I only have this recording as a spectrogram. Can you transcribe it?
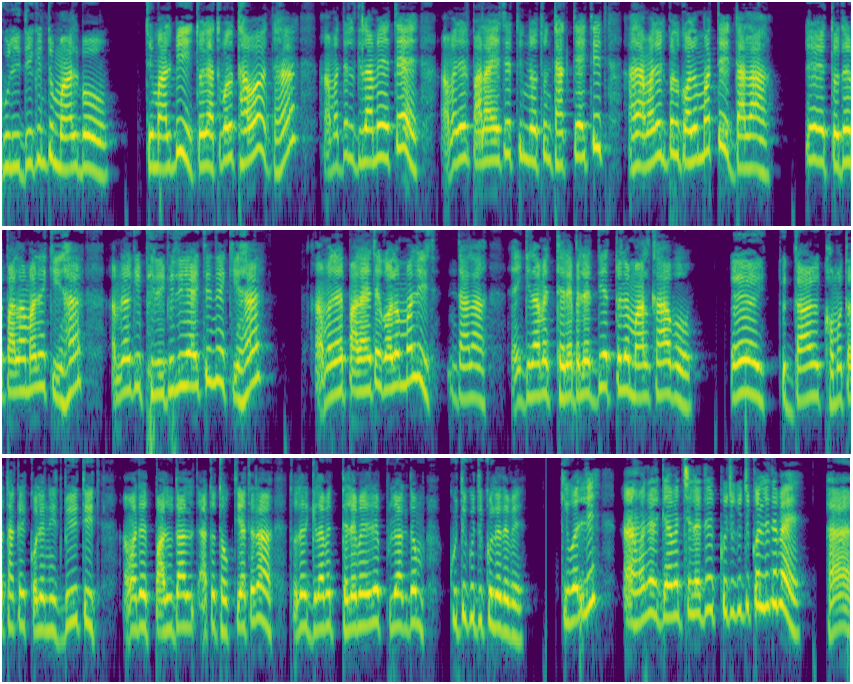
গুলি দিয়ে কিন্তু মারবো। তুই মারবি? তোর এত বড় থাওয়াত হ্যাঁ? আমাদের গ্রামে এতে আমাদের পালা এসে তুই নতুন থাকতে আইতিস আর আমাদের উপর গরম মারতে দালা। এ, তোদের পালা মানে কি হ্যাঁ? আমরা কি ফিরি ফিরি আইতি নাকি হ্যাঁ? আমাদের পাড়াইতে গরম মালিস দাদা এই গ্রামের ছেলে পেলে দিয়ে তোলে মাল খাওয়াবো। এই, তোর দাল ক্ষমতা থাকে কোলে নিস বুঝিস আমাদের পালু ডাল এত থক্তি আছে না, তোদের গ্রামের ছেলে মেয়েদের পুরো একদম কুটি কুটি করে দেবে। কি বললি? আমাদের গ্রামের ছেলেদের কুচি কুচি করে দেবে? হ্যাঁ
